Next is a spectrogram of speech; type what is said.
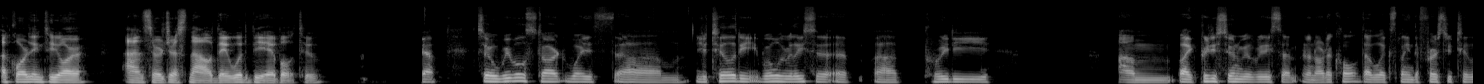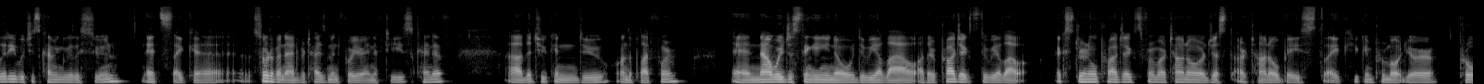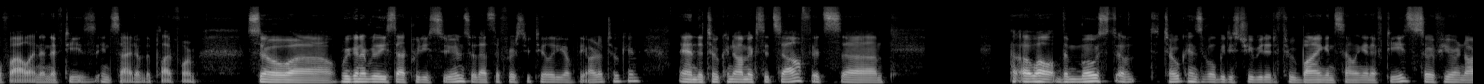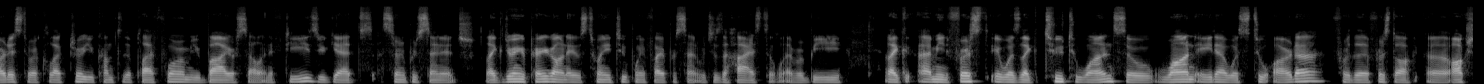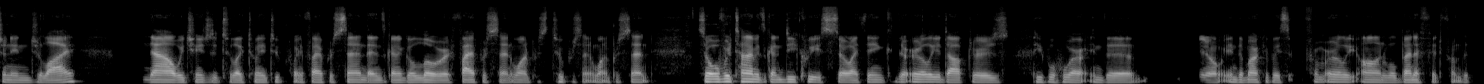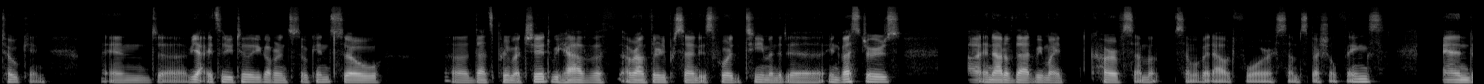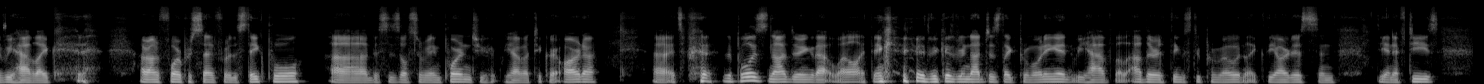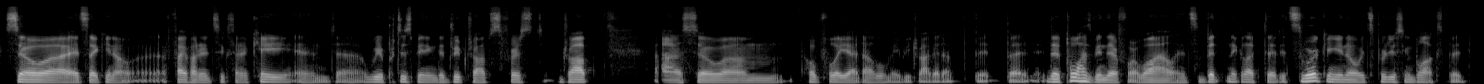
according to your answer just now, they would be able to. Yeah. So we will start with um, utility. We will release a, a, a pretty, um, like pretty soon. We'll release a, an article that will explain the first utility, which is coming really soon. It's like a sort of an advertisement for your NFTs, kind of, uh, that you can do on the platform. And now we're just thinking, you know, do we allow other projects? Do we allow external projects from Artano or just Artano based? Like you can promote your profile and NFTs inside of the platform. So uh, we're going to release that pretty soon. So that's the first utility of the ARTA token, and the tokenomics itself. It's um uh, well, the most of the tokens will be distributed through buying and selling NFTs. So if you're an artist or a collector, you come to the platform, you buy or sell NFTs, you get a certain percentage. Like during Apeirogon, it was 22.5%, which is the highest it'll ever be. Like, I mean, first it was like two to one. So one ADA was two ARTA for the first au- uh, auction in July. Now we changed it to like 22.5% then it's going to go lower 5% 1% 2% 1% so over time it's going to decrease. So i think the early adopters people who are in the you know in the marketplace from early on will benefit from the token. And uh, yeah it's a utility governance token so uh, that's pretty much it. We have th- around 30% is for the team and the uh, investors uh, and out of that we might carve some some of it out for some special things and we have like around 4% for the stake pool. Uh, this is also really important. We have a ticker ARTA. Uh, it's the pool is not doing that well, I think, because we're not just like promoting it. We have other things to promote, like the artists and the NFTs. So uh, it's like you know, uh, 500, 600k, and uh, we're participating in the drip drops first drop. Uh, so um, hopefully, yeah, that will maybe drive it up a bit. But the pool has been there for a while, and it's a bit neglected. It's working, you know, it's producing blocks, but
